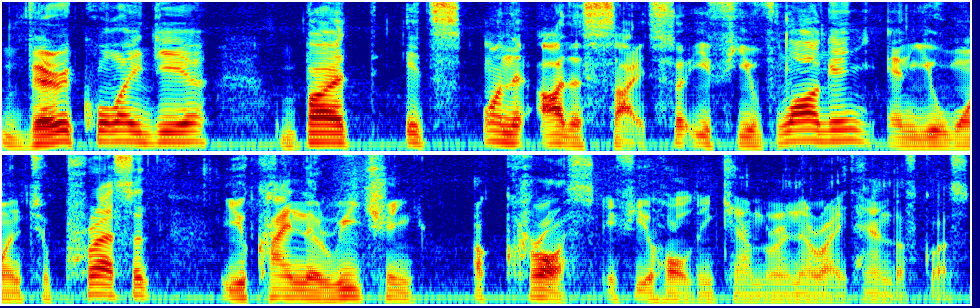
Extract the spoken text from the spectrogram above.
very cool idea, but it's on the other side. So if you're vlogging and you want to press it, you're kind of reaching across if you're holding camera in the right hand, of course.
